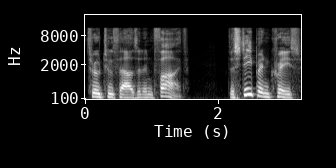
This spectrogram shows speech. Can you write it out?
through 2005. The steep increase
